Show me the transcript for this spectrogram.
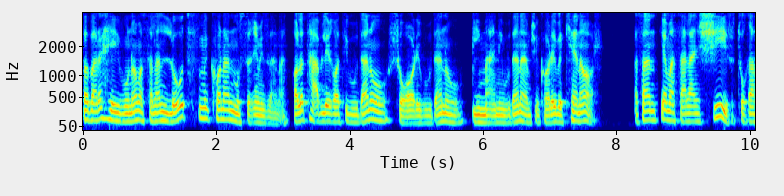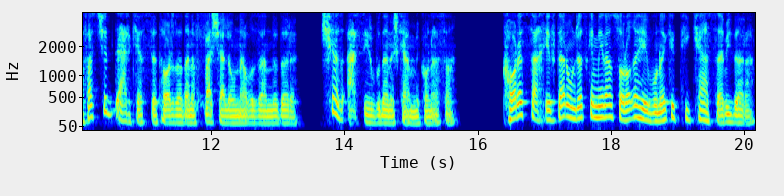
و برای حیوانا مثلا لطف می‌کنن موسیقی می‌زنن. حالا تبلیغاتی بودن و شعاری بودن و بیمعنی بودن همچین کاری به کنار. اصلا یه مثلا شیر تو قفس چه درک از ستار زدن فشل اون نوازنده داره؟ چی از اسیر بودنش کم می‌کنه اصلا؟ کار سخیفتر اونجاست که میرن سراغ حیوانایی که تیکه عصبی دارن.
